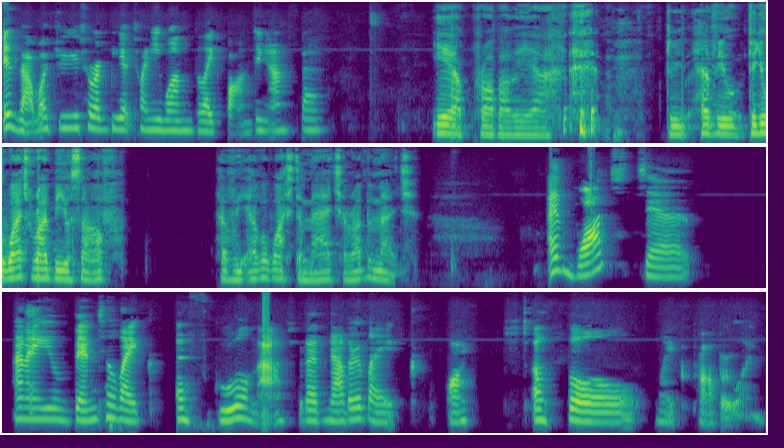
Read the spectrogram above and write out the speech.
Is that what drew you to rugby at 21? The like bonding aspect? Yeah, probably. Yeah. do you have you do you watch rugby yourself? Have you ever watched a match, a rugby match? I've watched it, and I've been to like a school match, but I've never like watched a full like proper one.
